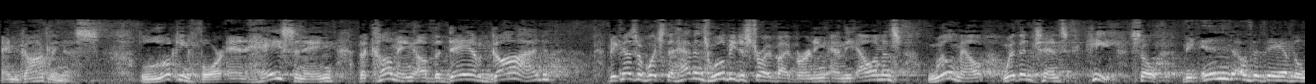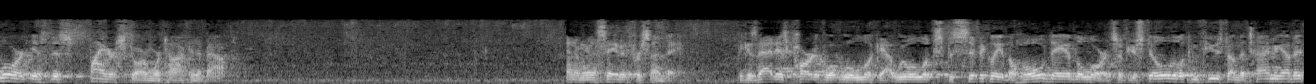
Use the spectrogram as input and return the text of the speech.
and godliness, looking for and hastening the coming of the day of God, because of which the heavens will be destroyed by burning and the elements will melt with intense heat. So the end of the day of the Lord is this firestorm we're talking about. And I'm going to save it for Sunday. Because that is part of what we'll look at. We will look specifically at the whole day of the Lord. So if you're still a little confused on the timing of it,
